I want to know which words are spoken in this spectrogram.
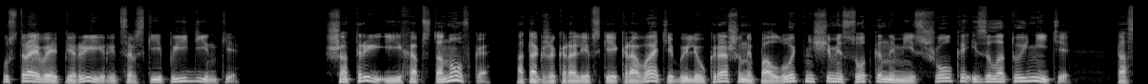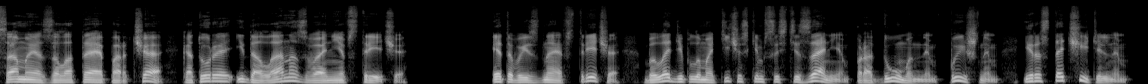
устраивая пиры и рыцарские поединки. Шатры и их обстановка а также королевские кровати были украшены полотнищами, сотканными из шелка и золотой нити, та самая золотая парча, которая и дала название встрече. Эта выездная встреча была дипломатическим состязанием, продуманным, пышным и расточительным,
